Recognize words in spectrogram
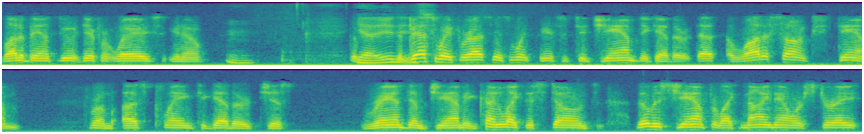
a lot of bands do it different ways, you know. Mhm. The, Yeah, it the best way for us is is to jam together. That a lot of songs stem from us playing together, just random jamming, kind of like the Stones. They'll just jam for like nine hours straight,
